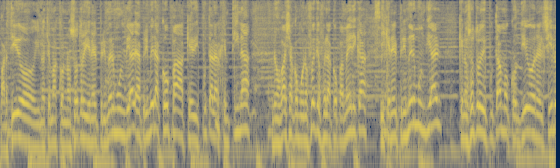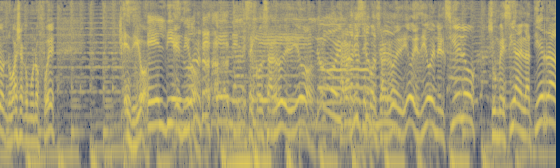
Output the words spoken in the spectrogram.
partido y no esté más con nosotros y en el primer mundial, la primera copa que disputa la Argentina, nos vaya como nos fue, que fue la Copa América, y que en el primer mundial que nosotros disputamos con Diego en el cielo, nos vaya como nos fue. Es Dios. El Diego Es Dios. el Se consagró de Dios. No, y Para mí se consagró también. de Dios, es Dios en el cielo, su Mesías en la tierra,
